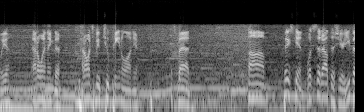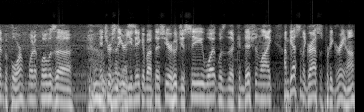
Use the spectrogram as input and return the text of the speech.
will you? I don't want anything to. I don't want it to be too penal on you. That's bad. Um, Pigskin, what stood out this year? You've been before. What what was uh interesting or unique about this year? Who'd you see? What was the condition like? I'm guessing the grass was pretty green, huh?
